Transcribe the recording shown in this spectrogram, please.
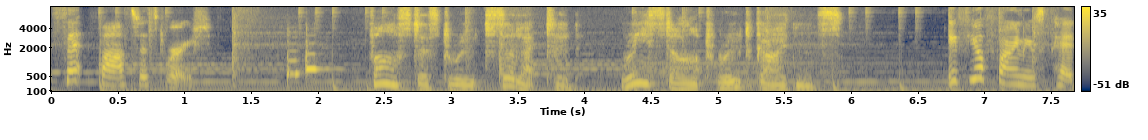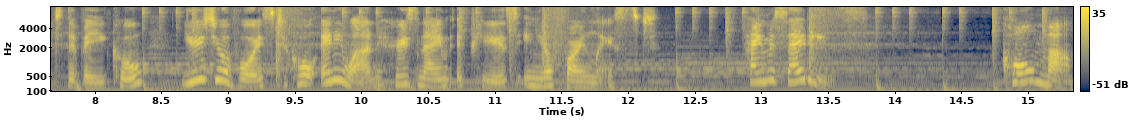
set fastest route. Fastest route selected. Restart route guidance. If your phone is paired to the vehicle, use your voice to call anyone whose name appears in your phone list. Hey Mercedes, call mum.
